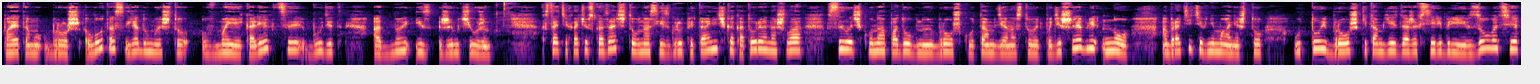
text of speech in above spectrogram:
Поэтому брошь «Лотос», я думаю, что в моей коллекции будет одной из жемчужин. Кстати, хочу сказать, что у нас есть в группе Танечка, которая нашла ссылочку на подобную брошку там, где она стоит подешевле. Но обратите внимание, что у той брошки, там есть даже в серебре и в золоте,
